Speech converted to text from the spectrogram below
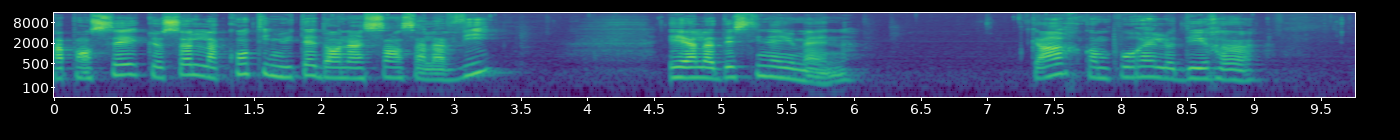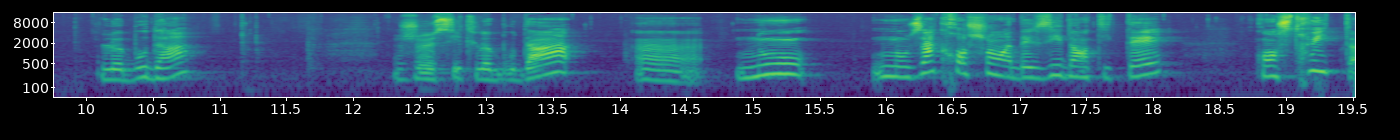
à penser que seule la continuité donne un sens à la vie et à la destinée humaine. Car, comme pourrait le dire euh, le Bouddha, je cite le Bouddha, euh, nous nous accrochons à des identités construites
